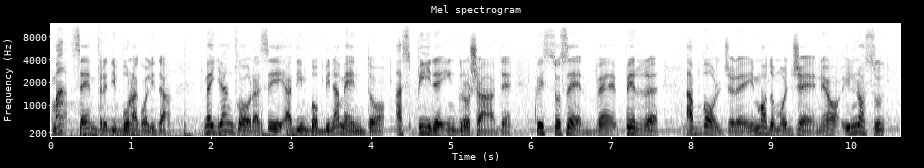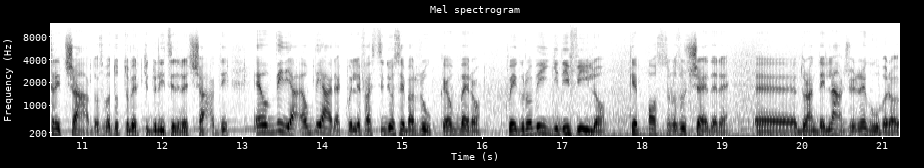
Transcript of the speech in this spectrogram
ma sempre di buona qualità. Meglio ancora se ad imbobinamento a spire incrociate. Questo serve per avvolgere in modo omogeneo il nostro trecciato, soprattutto per chi utilizza i trecciati, e ovviare a quelle fastidiose parrucche, ovvero quei grovigli di filo che possono succedere eh, durante il lancio e il recupero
